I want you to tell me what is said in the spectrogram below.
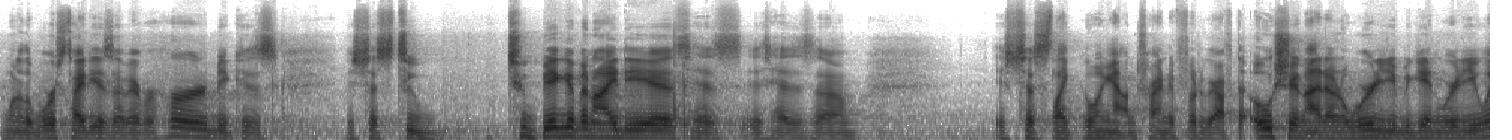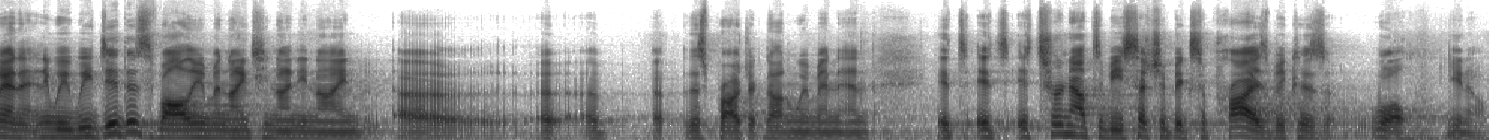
one of the worst ideas I've ever heard because it's just too, too big of an idea. It has, it has um, it's just like going out and trying to photograph the ocean. I don't know where do you begin, where do you end. Anyway, we did this volume in 1999, uh, uh, uh, uh, this project on women, and it, it, it turned out to be such a big surprise because, well, you know,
